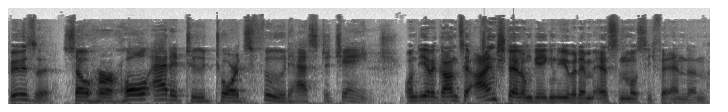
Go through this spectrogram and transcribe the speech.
böse. So her whole attitude towards food has to change. Und ihre ganze Einstellung gegenüber dem Essen muss sich verändern.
